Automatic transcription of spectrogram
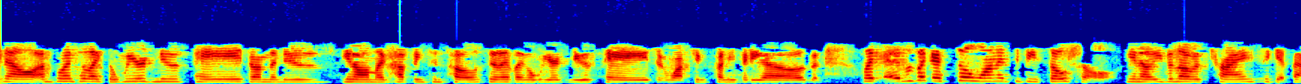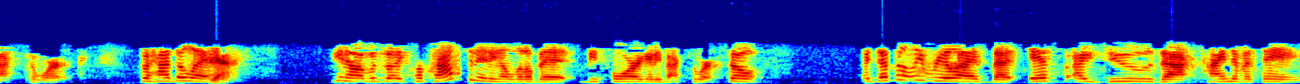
you know, I'm going to like the weird news page on the news, you know, on like Huffington Post and they have like a weird news page and watching funny videos and like it was like I still wanted to be social, you know, even though I was trying to get back to work. So I had to like, yeah. you know, I was like procrastinating a little bit before getting back to work. So I definitely realized that if I do that kind of a thing,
